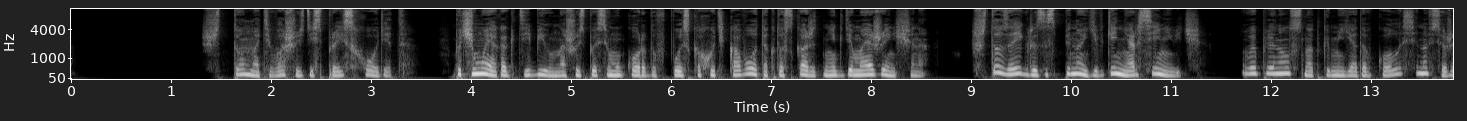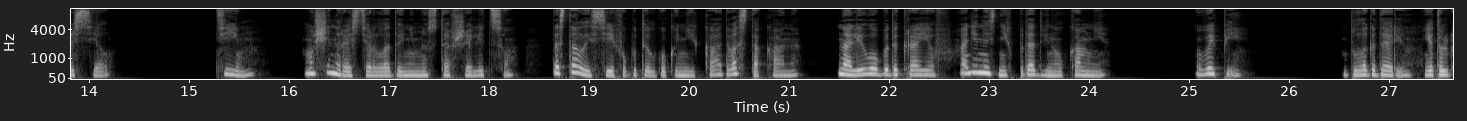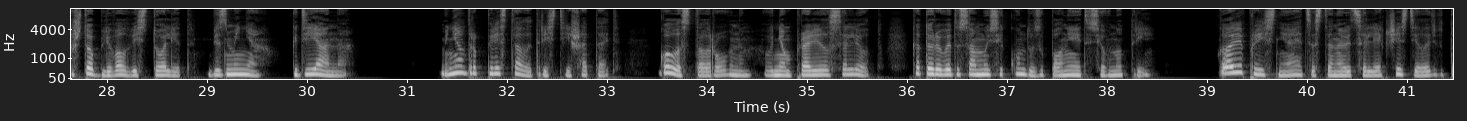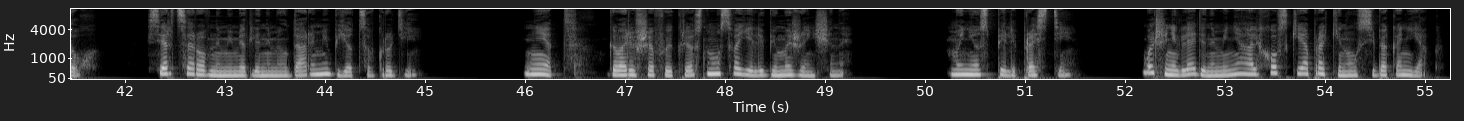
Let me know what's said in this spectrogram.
Что, мать вашу, здесь происходит? Почему я, как дебил, ношусь по всему городу в поисках хоть кого-то, кто скажет мне, где моя женщина? Что за игры за спиной, Евгений Арсеньевич? Выплюнул с нотками яда в голосе, но все же сел. Тим. Мужчина растер ладонями уставшее лицо. Достал из сейфа бутылку коньяка, два стакана. Налил оба до краев. Один из них пододвинул ко мне. «Выпей». «Благодарю. Я только что обливал весь туалет. Без меня. Где она?» Меня вдруг перестало трясти и шатать. Голос стал ровным, в нем пролился лед, который в эту самую секунду заполняет все внутри. В голове проясняется, становится легче сделать вдох. Сердце ровными медленными ударами бьется в груди. «Нет», — говорю шефу и крестному своей любимой женщины. «Мы не успели, прости». Больше не глядя на меня, Ольховский опрокинул в себя коньяк.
